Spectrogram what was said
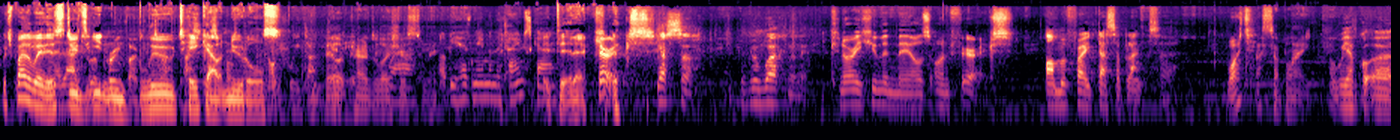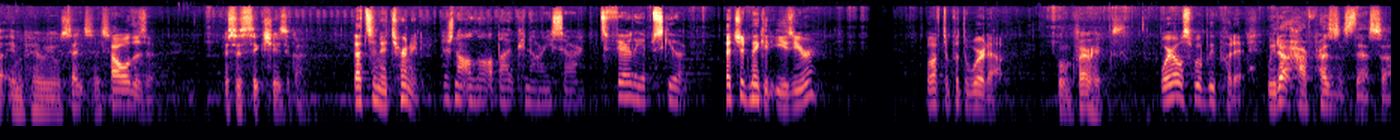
which by the way this dude's eating blue takeout noodles They look kind of delicious to me. That'll be his name in the time scan. it did actually Ferrix. Yes, sir. We've been working on it. Kenari human males on Ferrix. I'm afraid that's a blank, sir. What? That's a blank. We have got uh, imperial census. How old is it? This is six years ago. That's an eternity. There's not a lot about Kenari, sir. It's fairly obscure. That should make it easier. We'll have to put the word out. On Ferrix. Where else would we put it? We don't have presence there, sir.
